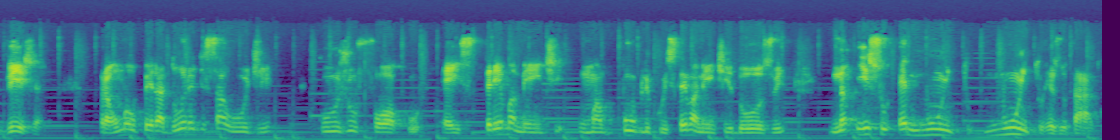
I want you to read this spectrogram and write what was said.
Veja, para uma operadora de saúde, cujo foco é extremamente um público extremamente idoso. Isso é muito, muito resultado.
